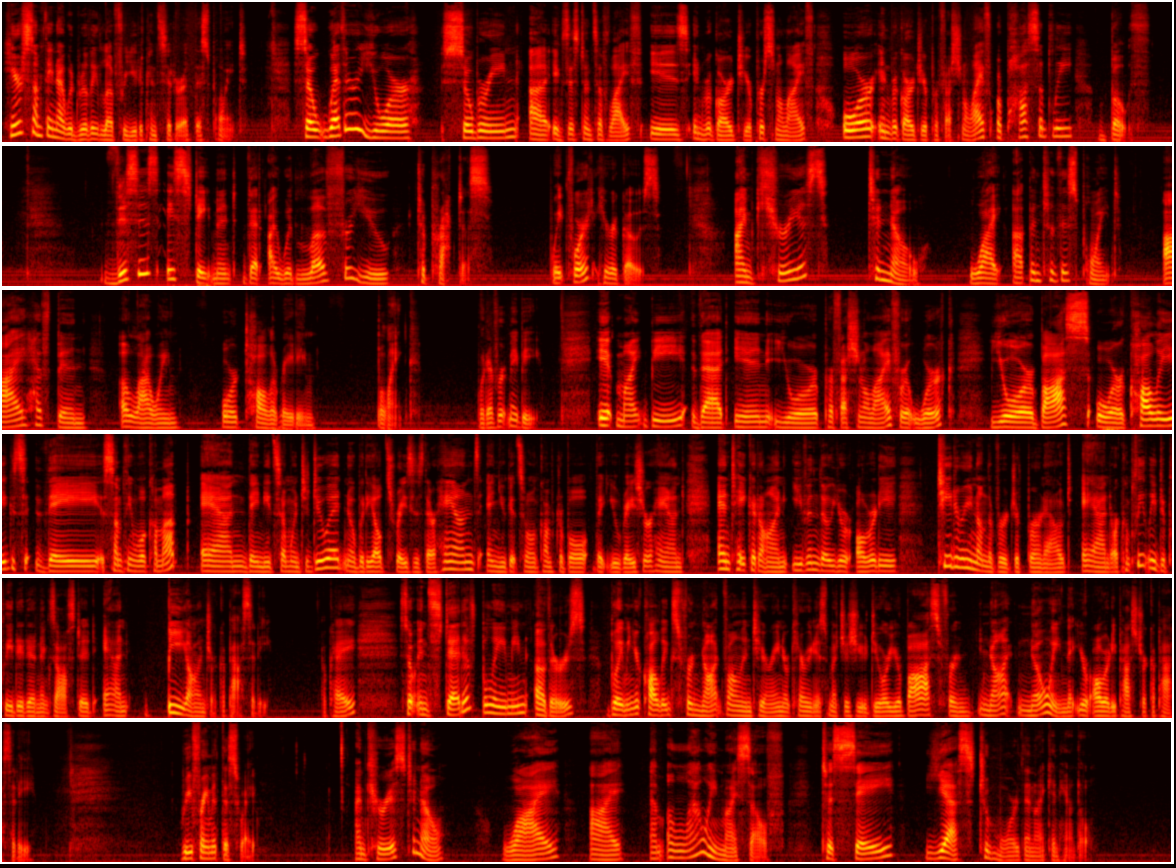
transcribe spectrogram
Here's something I would really love for you to consider at this point. So, whether your sobering uh, existence of life is in regard to your personal life or in regard to your professional life, or possibly both. This is a statement that I would love for you to practice. Wait for it, here it goes. I'm curious to know why, up until this point, I have been allowing or tolerating blank, whatever it may be. It might be that in your professional life or at work, your boss or colleagues, they something will come up and they need someone to do it. Nobody else raises their hands, and you get so uncomfortable that you raise your hand and take it on, even though you're already teetering on the verge of burnout and are completely depleted and exhausted and beyond your capacity. Okay? So instead of blaming others, blaming your colleagues for not volunteering or caring as much as you do, or your boss for not knowing that you're already past your capacity, reframe it this way I'm curious to know why I am allowing myself to say yes to more than I can handle.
